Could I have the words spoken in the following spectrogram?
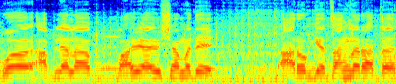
व आपल्याला भावी आयुष्यामध्ये आरोग्य चांगलं राहतं.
